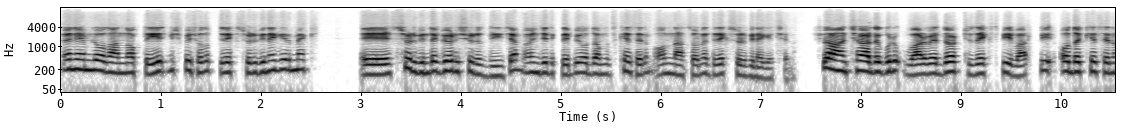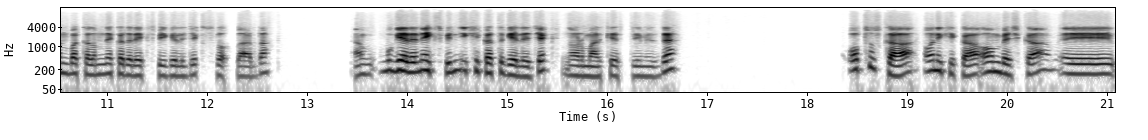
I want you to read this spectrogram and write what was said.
Önemli olan nokta 75 olup direkt sürgüne girmek. Ee, sürgünde görüşürüz diyeceğim. Öncelikle bir odamızı keselim. Ondan sonra direkt sürgüne geçelim. Şu an çağrıda grup var ve 400 XP var. Bir oda keselim bakalım ne kadar XP gelecek slotlardan. Yani bu gelen XP'nin iki katı gelecek normal kestiğimizde. 30K, 12K, 15K e,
